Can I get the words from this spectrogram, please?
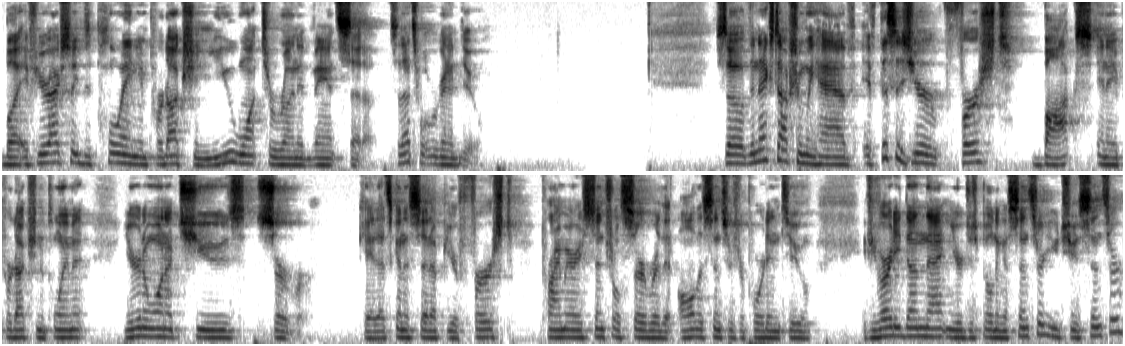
But if you're actually deploying in production, you want to run advanced setup. So that's what we're going to do. So the next option we have, if this is your first box in a production deployment, you're going to want to choose server. Okay, that's going to set up your first primary central server that all the sensors report into. If you've already done that and you're just building a sensor, you choose sensor.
